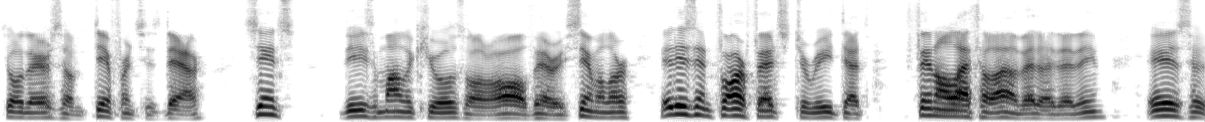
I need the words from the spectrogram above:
So there's some differences there. Since these molecules are all very similar, it isn't far fetched to read that phenylethylamine is uh,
